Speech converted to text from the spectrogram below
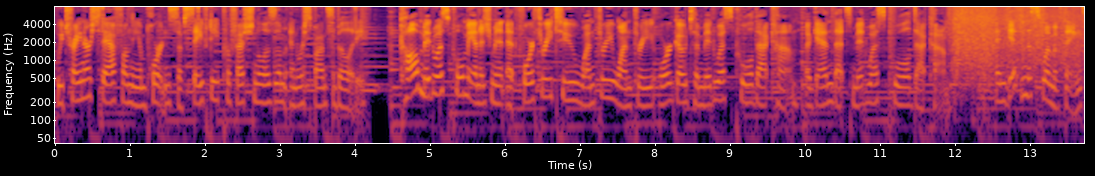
We train our staff on the importance of safety, professionalism, and responsibility. Call Midwest Pool Management at 432 1313 or go to MidwestPool.com. Again, that's MidwestPool.com. And get in the swim of things.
